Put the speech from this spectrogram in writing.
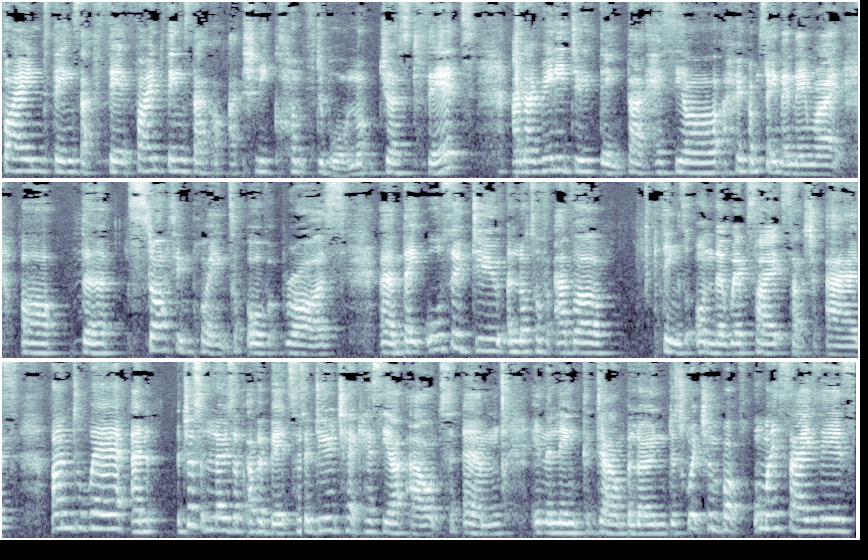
find things that fit find things that are actually comfortable not just fit. And i really do think that hesia i hope i'm saying their name right are the starting point of bras. Um, they also do a lot of other things on their website such as underwear and just loads of other bits. So do check Hesia out um, in the link down below in the description box. All my sizes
